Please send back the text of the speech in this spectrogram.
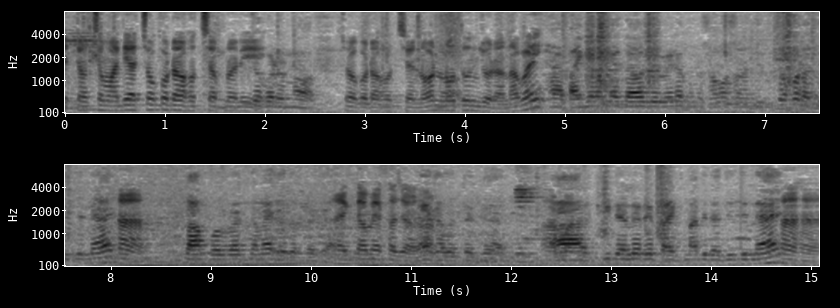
এটা হচ্ছে মাদি আর চকোটা হচ্ছে আপনার এই চকোটা হচ্ছে নর নতুন জোড়া না ভাই? হ্যাঁ বাইকের দেওয়া যাবে এটা কোনো সমস্যা নেই। চকোটা যদি নেয় হ্যাঁ। দাম পড়বে একদম এক হাজার টাকা। একদম এক হাজার। এক হাজার টাকা। আর- আর কিডালের এই পাইক মাদিটা যদি নেয় হ্যাঁ হ্যাঁ।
